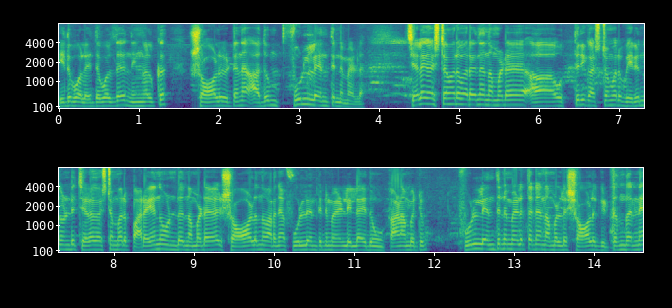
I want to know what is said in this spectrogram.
ഇതുപോലെ. ഇതുപോലത്തെ നിങ്ങൾക്ക് ഷോൾ കിട്ടുന്ന. അതും ഫുൾ ലെങ്ത്തിന്റെ മേളിൽ ചില കസ്റ്റമർ പറയുന്നത് നമ്മുടെ ഒത്തിരി കസ്റ്റമർ വരുന്നുണ്ട് ചില കസ്റ്റമർ പറയുന്നുണ്ട് നമ്മുടെ ഷോൾ എന്ന് പറഞ്ഞാൽ ഫുൾ ലെന്തിന് മേളിലില്ല ഇത് കാണാൻ പറ്റും. ഫുൾ ലെന്തിന് മേളിൽ തന്നെ നമ്മളുടെ ഷോൾ കിട്ടും തന്നെ.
